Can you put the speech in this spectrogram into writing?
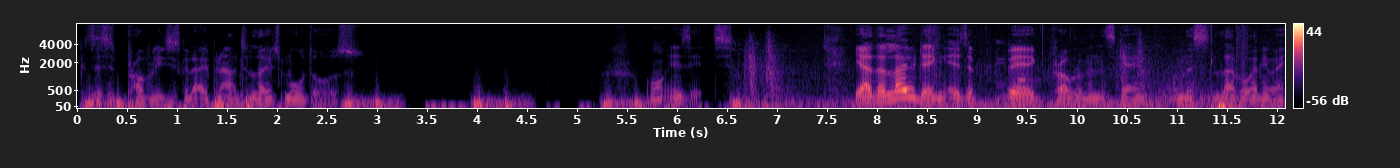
Because this is probably just going to open out into loads more doors. Or is it? Yeah, the loading is a big problem in this game, on this level anyway.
